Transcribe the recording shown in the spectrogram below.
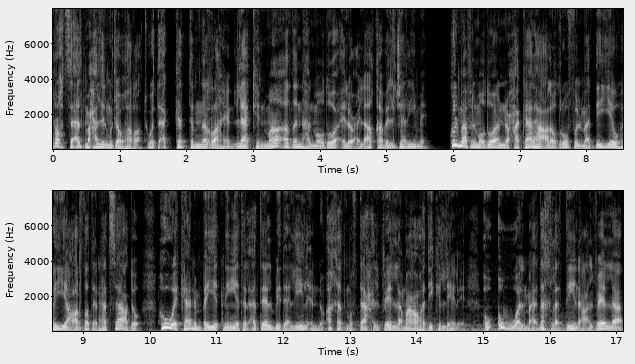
رحت سألت محل المجوهرات وتأكدت من الرهن لكن ما أظن هالموضوع له علاقة بالجريمة. كل ما في الموضوع إنه حكى لها على ظروفه المادية وهي عرضت إنها تساعده هو كان مبيت نية القتل بدليل إنه أخذ مفتاح الفيلا معه هديك الليلة وأول ما دخلت دينا على الفيلا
